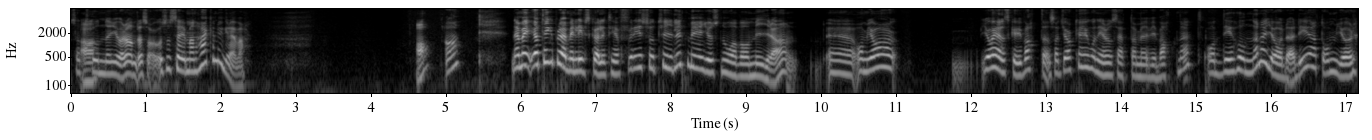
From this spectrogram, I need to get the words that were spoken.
så att Ja. hunden gör andra saker. Och så säger man här kan du gräva. Ja. Ja. Nej, men jag tänker på det här med livskvalitet för det är så tydligt med just Nova och Mira. Eh, om jag jag älskar ju vatten så att jag kan ju gå ner och sätta mig vid vattnet och det hundarna gör där det är att de gör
